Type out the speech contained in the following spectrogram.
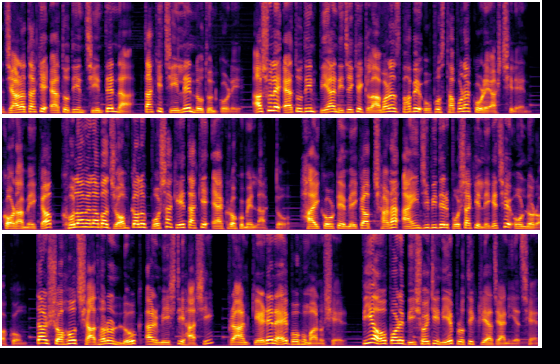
যারা তাকে এতদিন চিনতেন না, তাকে চিনলেন নতুন করে। আসলে এতদিন পিয়া নিজেকে গ্ল্যামারাস ভাবে উপস্থাপনা করে আসছিলেন। কড়া মেকআপ খোলামেলা বা জমকালো পোশাকে তাকে এক রকমের লাগত। হাইকোর্টে মেকআপ ছাড়া আইনজীবীদের পোশাকে লেগেছে অন্যরকম। তার সহজ, সাধারণ লুক আর মিষ্টি হাসি প্রাণ কেড়ে নেয় বহু মানুষের। পিয়াও পরে বিষয়টি নিয়ে প্রতিক্রিয়া জানিয়েছেন।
